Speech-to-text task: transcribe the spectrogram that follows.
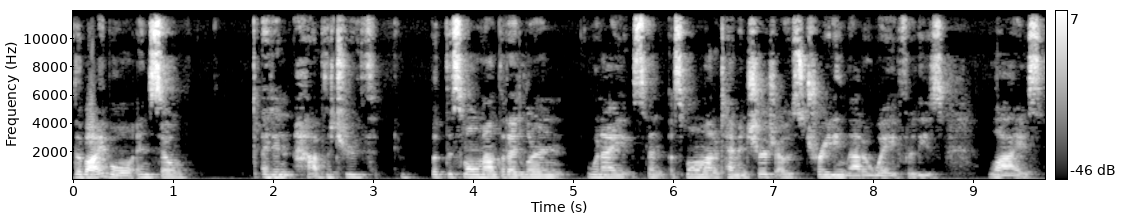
the Bible, and so I didn't have the truth. But the small amount that I'd learned when I spent a small amount of time in church, I was trading that away for these lies.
